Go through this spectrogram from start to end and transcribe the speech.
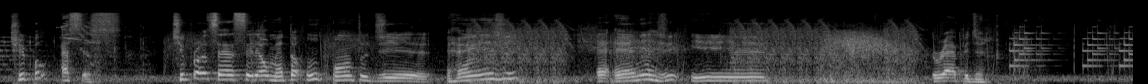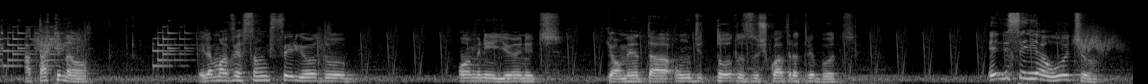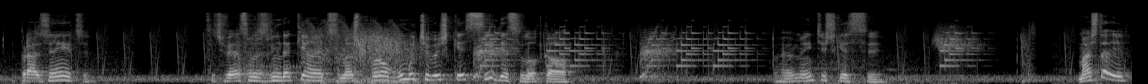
Triple Access. Triple Access ele aumenta um ponto de range, é, energy e rapid. Ataque não. Ele é uma versão inferior do Omni Unit, que aumenta um de todos os quatro atributos. Ele seria útil pra gente se tivéssemos vindo aqui antes, mas por algum motivo eu esqueci desse local. Eu realmente esqueci. Mas tá aí.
